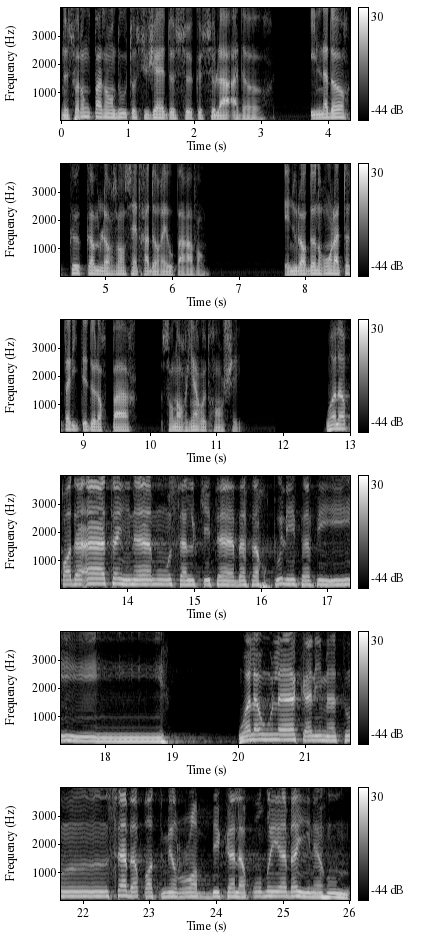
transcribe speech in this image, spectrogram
Ne sois donc pas en doute au sujet de ceux que ceux-là adorent. Ils n'adorent que comme leurs ancêtres adoraient auparavant. Et nous leur donnerons la totalité de leur part sans en rien retrancher. ولولا كلمة سبقت من ربك لقضي بينهم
